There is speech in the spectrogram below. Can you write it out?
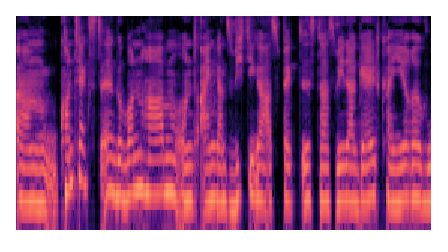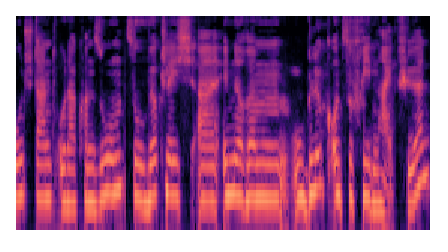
ähm, Kontext äh, gewonnen haben. Und ein ganz wichtiger Aspekt ist, dass weder Geld, Karriere, Wohlstand oder Konsum zu wirklich äh, innerem Glück und Zufriedenheit führen,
